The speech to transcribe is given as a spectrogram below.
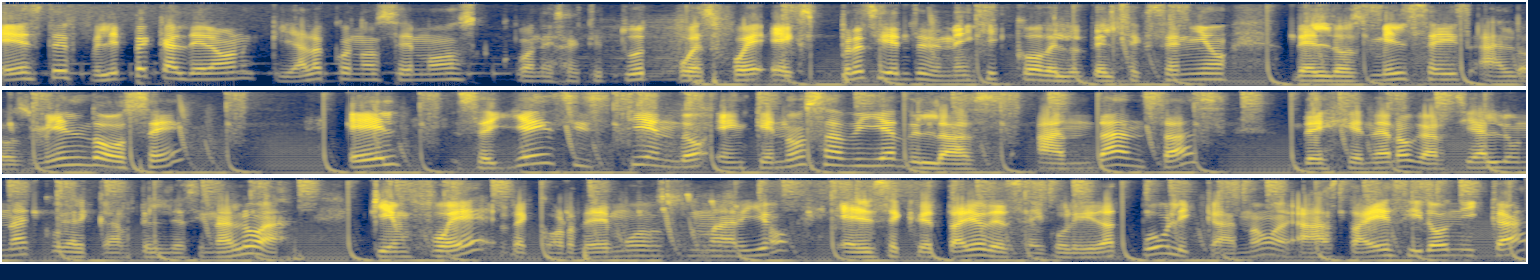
este Felipe Calderón, que ya lo conocemos con exactitud, pues fue expresidente de México del, sexenio del 2006 al 2012 él seguía insistiendo en que no sabía de las andanzas de Genaro García Luna con el cartel de Sinaloa, quien fue, recordemos Mario, el secretario de Seguridad Pública, ¿no? Hasta es irónica,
